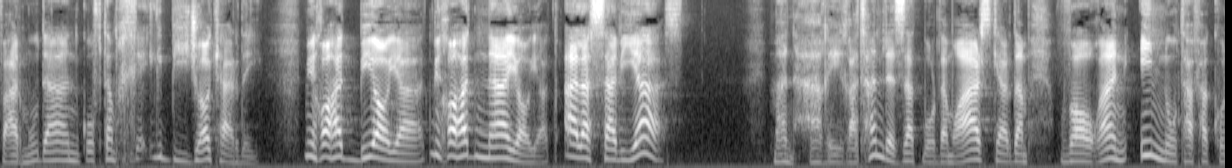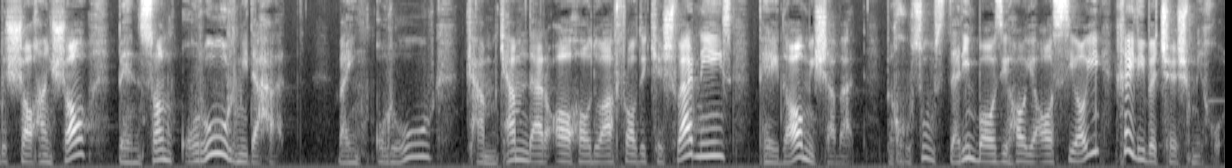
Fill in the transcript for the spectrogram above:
فرمودند گفتم خیلی بیجا کرده ای می‌خواهد بیاید می‌خواهد نیاید. علسویه است. من حقیقتا لذت بردم و عرض کردم واقعا این نوع تفکر شاهنشاه به انسان غرور می‌دهد. و این غرور کم کم در آهاد و افراد کشور نیز پیدا می شود به خصوص در این بازی های آسیایی خیلی به چشم می خورد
